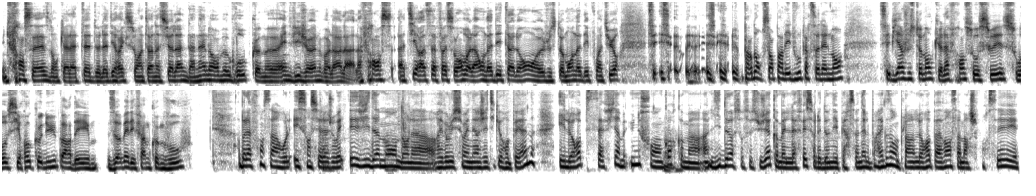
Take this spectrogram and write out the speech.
Une française donc à la tête de la direction internationale d'un énorme groupe comme euh, Envision. Voilà, la, la, France attire à sa façon. Voilà, on a des talents justement, on a des pointures. pardon, sans parler de vous personnellement, c'est bien justement que la France soit aussi reconnue par des hommes et des femmes comme vous. Ah bah, la France a un rôle essentiel à jouer, évidemment, dans la révolution énergétique européenne. Et l'Europe s'affirme une fois encore comme un, leader sur ce sujet, comme elle l'a fait sur les données personnelles, par exemple. Hein. L'Europe avance à marche forcée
